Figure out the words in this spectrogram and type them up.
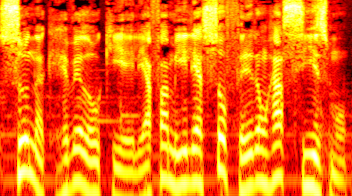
Sunak revelou que ele e a família sofreram racismo.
